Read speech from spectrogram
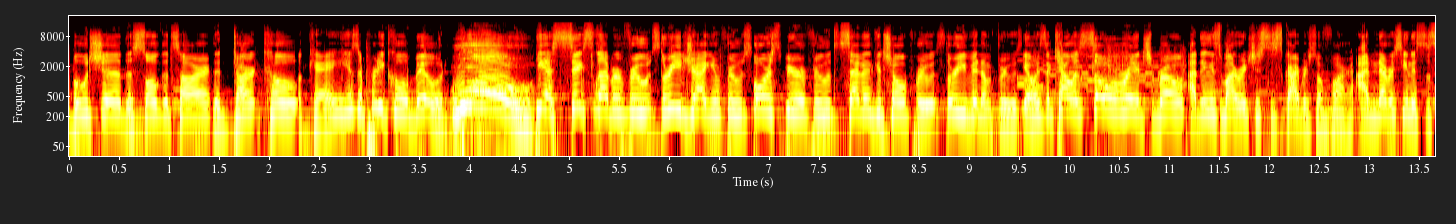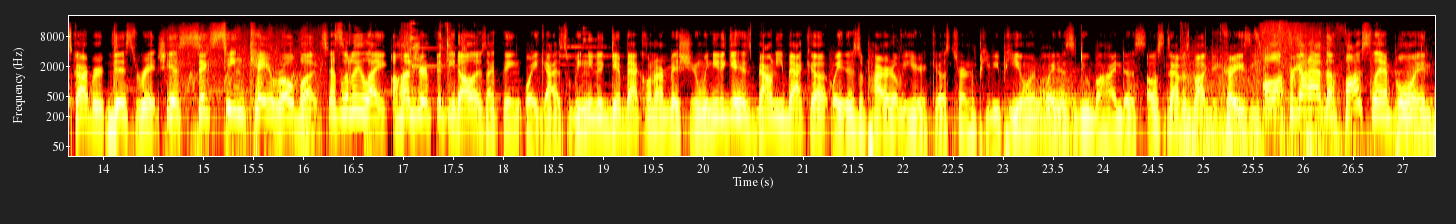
kabucha, the soul guitar, the dark coat. Okay, he has a pretty cool build. Whoa! He has six leopard fruits, three dragon fruits, four spirit fruits, seven control fruits, three venom fruits. Yo, his account is so rich, bro. I think this is my richest subscriber so far. I've never seen a subscriber this rich. He has 16k Robux. That's literally like $150, I think. Wait, guys, we need to get back on our mission. We need to get his bounty back up. Wait, there's a pirate over here. Okay, let's turn the PvP on. Wait, there's a dude behind us. Oh, snap, it's about to get crazy. Oh, I forgot I had the fox lamp on.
